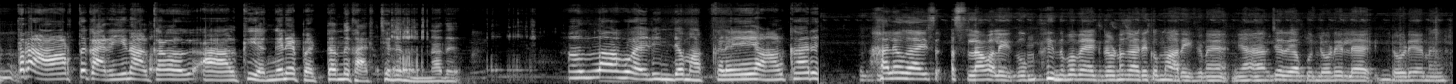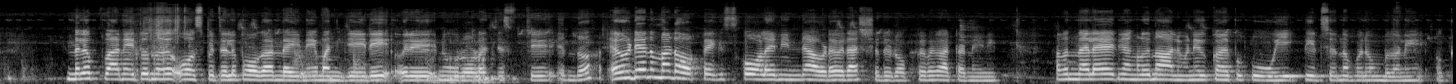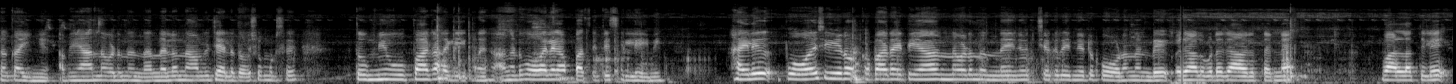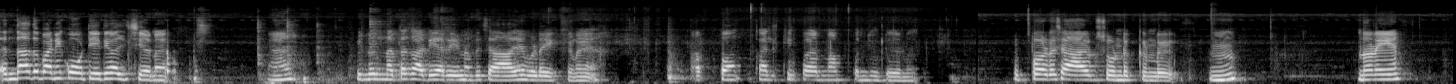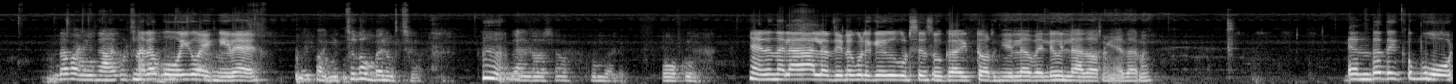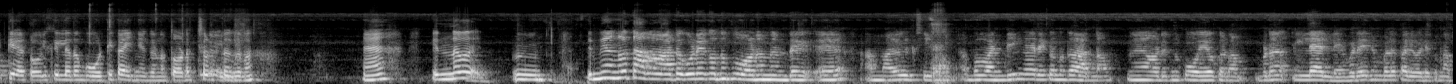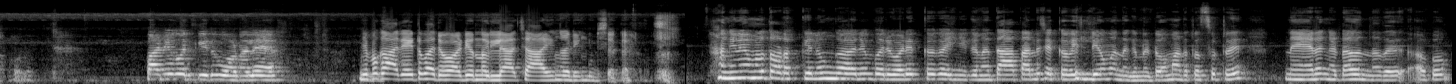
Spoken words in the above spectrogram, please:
എത്ര ആർത്ത് കരയുന്ന ആൾക്കാർ ആൾക്ക് എങ്ങനെ പെട്ടെന്ന് കരച്ചിൽ നിന്നത്? അള്ളാഹു അലിന്റെ മക്കളെ ആൾക്കാരെ. ഹലോ ഗായ്സ് അസ്സാം വലൈക്കും ഇന്നിപ്പോൾ ബാക്ക്ഗ്രൗണ്ട് കാര്യമൊക്കെ മാറിയിരിക്കണേ. ഞാൻ ചെറിയ അപ്പന്റെ അല്ല എന്റെ ഇന്നലെ ഉപ്പാനായിട്ടൊന്ന് ഹോസ്പിറ്റലിൽ പോകാണ്ടായിന്. മഞ്ചേരി ഒരു ന്യൂറോളജിസ്റ്റ് എന്തോ? എവിടെയാണ് ഉമ്മ? ഡോക്ടർ കോളനിന്റെ അവിടെ ഒരു അശ്വതി ഡോക്ടറെ കാട്ടണ്ടേനി അപ്പം ഇന്നലെ ഞങ്ങൾ നാല് മണിയൊക്കെ ആയപ്പോൾ പോയി തിരിച്ചു വന്നപ്പോൾ ഒരു ഒമ്പത് മണി ഒക്കെ കഴിഞ്ഞ്. അപ്പം ഞാൻ ഇന്ന് ഇവിടെ നിന്ന്. ഇന്നലെ ഒന്നാമത് ജലദോഷം മുറിച്ച് തുമ്മി ഊപ്പാട് ഇളകിയിരിക്കണ് അങ്ങോട്ട് പോകാൻ കപ്പാസിറ്റി ഇല്ലേനി അതിൽ പോയ ക്ഷീണമൊക്കെ പാടായിട്ട് ഞാൻ ഇന്ന് ഇവിടെ നിന്ന്. കഴിഞ്ഞ് ഉച്ചയ്ക്ക് തിന്നിട്ട് പോകണമെന്നുണ്ട് ഒരാൾ ഇവിടെ രാവിലെ തന്നെ വള്ളത്തിൽ എന്താ അത് പണി കോട്ടിയേറ്റ് കളിച്ചാണ്? പിന്നെ ഇന്നത്തെ കടി അറിയണത് ചായ ഇവിടെ വയ്ക്കണേ അപ്പം കലക്കി പറഞ്ഞ അപ്പം ചുടുകയാണ്. ഇപ്പൊ അവിടെ ചായ കുടിച്ചോണ്ട് നിക്കുന്നുണ്ട് ഉം? എന്താണ്? എന്താ പണി? ചായ ഇന്നലെ പോയി കൊയങ്ങില്ലേ പനിച്ച് കൊമ്പൽ കുടിച്ചു. രണ്ടു വർഷം കുമ്പൽ പോക്കും. ഞാൻ നല്ല അലർജീന്റെ ഗുളികയൊക്കെ കുടിച്ച് സുഖമായിട്ട് ഉറങ്ങിയില്ല വലിയ ഇല്ലാതെ ഉറങ്ങിയതാണ്. എന്താ ഇതൊക്കെ ബോട്ടി കേട്ടോ ഓൽക്കില്ലാതെ ബോട്ടി കഴിഞ്ഞേക്കണ്. തുടച്ചെടുത്തേക്കണ്. ഏഹ് ഇന്ന് ഉം. ഇന്ന് ഞങ്ങൾ തറവാട്ട് ഒക്കെ ഒന്ന് പോകണമെന്നുണ്ട് ഏ അമ്മായി വിളിച്ചിരുന്നു അപ്പൊ വണ്ടിയും കാര്യമൊക്കെ ഒന്ന് കാണണം അവിടെ നിന്ന് പോയി നോക്കണം. ഇവിടെ ഇല്ല അല്ലേ ഇവിടെ വരുമ്പോഴേ പരിപാടിയൊക്കെ നടക്കുള്ളൂ. പണിയൊക്കെ ഒരുക്കിയിട്ട് പോകണം അല്ലേ ഇനിയിപ്പോ കാര്യമായിട്ട് പരിപാടിയൊന്നും ഇല്ല ചായയും കടിയും കുടിച്ചൊക്കെ. അങ്ങനെ നമ്മൾ തുടക്കലും കാര്യം പരിപാടിയൊക്കെ കഴിഞ്ഞിരിക്കണ. താത്താന്റെ ചെക്ക വലിയ വന്നിരിക്കണം കേട്ടോ മദ്രസ് ഇട്ട് നേരെ ഇങ്ങോട്ടാ വന്നത്. അപ്പം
